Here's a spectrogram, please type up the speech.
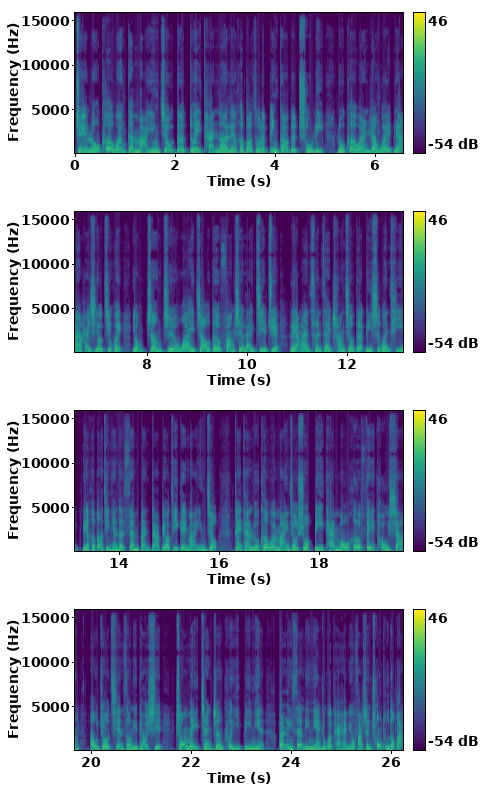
至于陆克文跟马英九的对谈呢，联合报做了并稿的处理。陆克文认为，两岸还是有机会用政治外交的方式来解决两岸存在长久的历史问题。联合报今天的三版大标题给马英九对谈，陆克文、马英九说必谈谋和，非投降。澳洲前总理。表示中美战争可以避免，二零三零年如果台海没有发生冲突的话，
